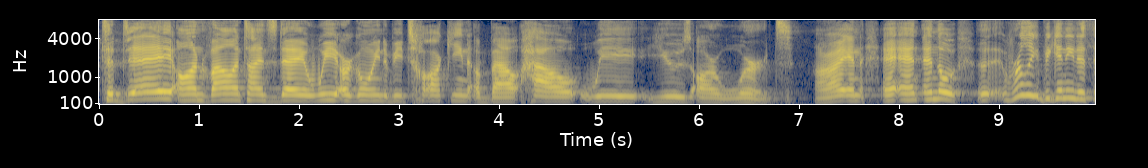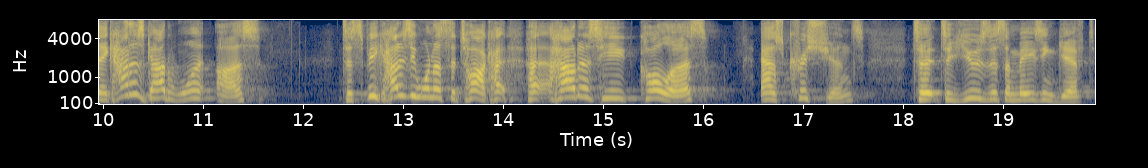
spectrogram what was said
today on Valentine's Day, we are going to be talking about how we use our words. All right? And, and, and though, uh, really beginning to think, how does God want us to speak? How does He want us to talk? How, how does He call us as Christians to, to use this amazing gift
